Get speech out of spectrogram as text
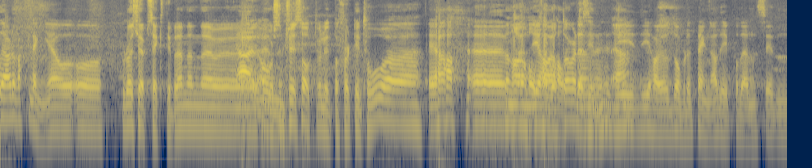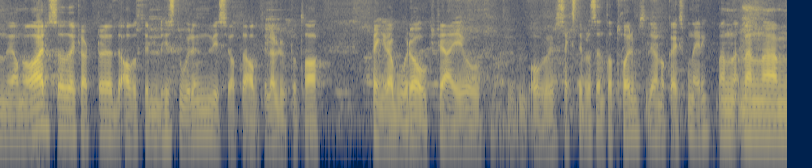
det har det vært lenge. og, og For du har kjøpt 60 på den, men uh, Ja, Ocean Tree solgte vel ut på 42. uh, Ja, eh, Den har holdt de seg godt over det siden, ja. De, de har jo doblet penga de på den siden januar, så det er klart eh, det av og til historien viser jo at det av og til er lurt å ta penger av bordet. og Oaktree eier jo over 60% av Torm, så de har nok av eksponering. Men, men, ehm,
